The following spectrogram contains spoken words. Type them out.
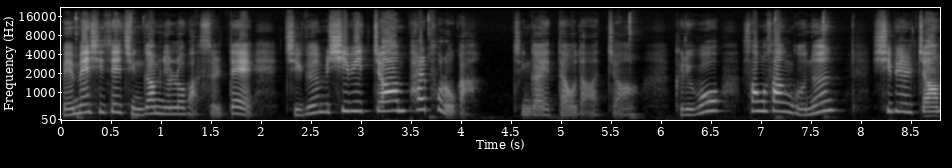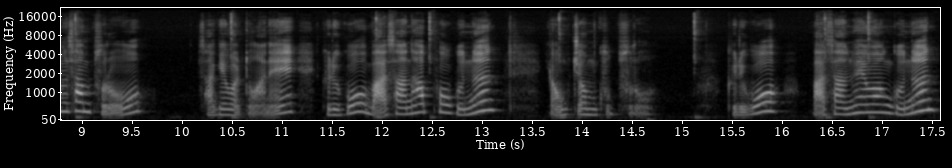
매매 시세 증감률로 봤을 때 지금 12.8%가 증가했다고 나왔죠. 그리고 성산구는 11.3% 4개월 동안에 그리고 마산 하포구는 0.9% 그리고 마산 회원구는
